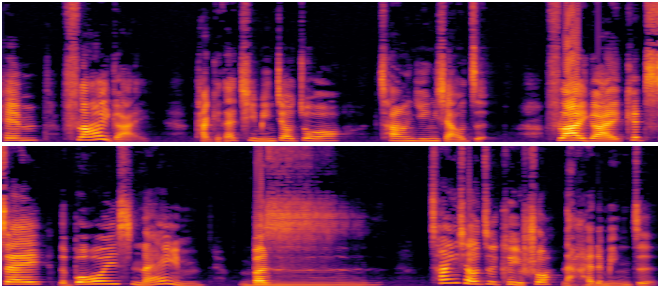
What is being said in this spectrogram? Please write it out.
him Fly Guy. 他给他起名叫做苍蝇小子。Fly Guy could say the boy's name. Buzz. 苍蝇小子可以说男孩的名字。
